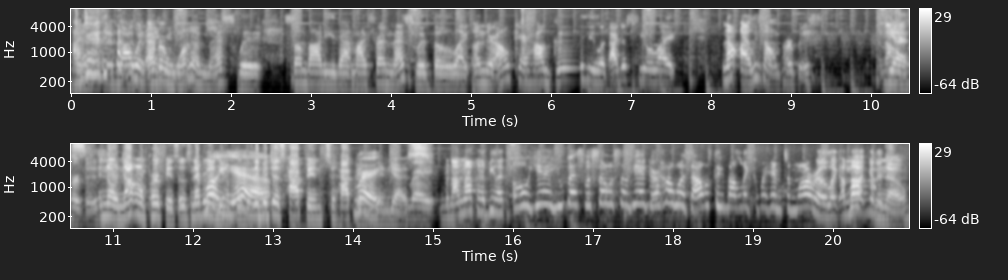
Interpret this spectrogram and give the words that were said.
I don't think I would ever really want to mess with somebody that my friend messed with though. Like under, I don't care how good he look. I just feel like, not at least not on purpose. Not yes. on purpose. No, not on purpose. It was never Well, gonna be on yeah. purpose. If it just happened to happen, Right. then yes. Right, but I'm not gonna be like, oh yeah, you messed with so and so. Yeah, girl, how was it? I was thinking about linking with him tomorrow. Like I'm Well, not gonna No.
